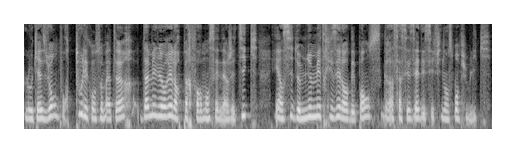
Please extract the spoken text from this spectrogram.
l'occasion pour tous les consommateurs d'améliorer leur performance énergétique et ainsi de mieux maîtriser leurs dépenses grâce à ces aides et ces financements publics.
